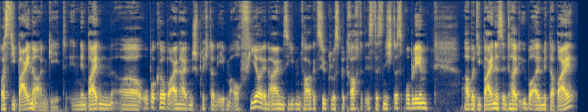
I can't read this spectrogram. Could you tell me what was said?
was die Beine angeht. In den beiden äh, Oberkörpereinheiten, sprich dann eben auch vier in einem Sieben-Tage-Zyklus betrachtet, ist das nicht das Problem. Aber die Beine sind halt überall mit dabei.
